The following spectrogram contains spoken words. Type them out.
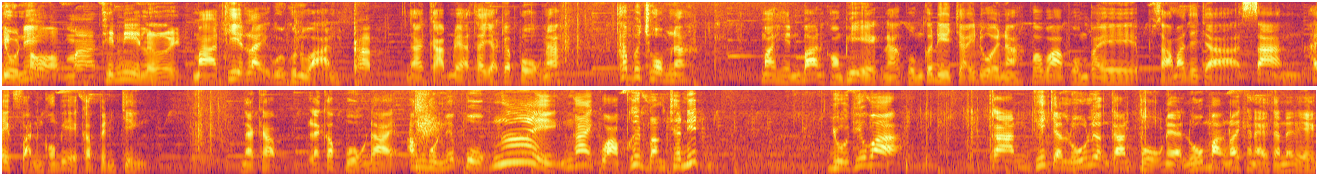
อยู่นี่ติดต่อมาที่นี่เลย มาที่ไร่องุ่นคุณหวานครับ นะครับเนี่ยถ้าอยากจะปลูกนะท่านผู้ชมนะ มาเห็นบ้านของพี่เอกนะ ผมก็ดีใจด้วยนะ เพราะว่าผมไปสามารถที่จะสร้างให้ฝันของพี่เอกก็เป็นจริงนะครับแล้วก็ปลูกได้องุ่นเนี่ยปลูกง่าย ง่ายกว่าพืชบางชนิด อยู่ที่ว่าการที่จะรู้เรื่องการปลูกเนี่ยรู้มากน้อยแค่ไหนเท่านั้นเอง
